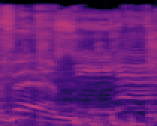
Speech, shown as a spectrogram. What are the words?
ZFM.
